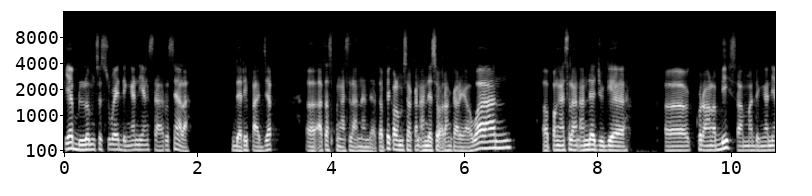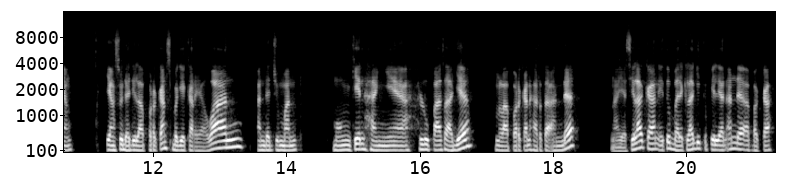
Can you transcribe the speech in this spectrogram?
ya belum sesuai dengan yang seharusnya lah dari pajak uh, atas penghasilan Anda. Tapi kalau misalkan Anda seorang karyawan, uh, penghasilan Anda juga uh, kurang lebih sama dengan yang yang sudah dilaporkan sebagai karyawan, Anda cuman mungkin hanya lupa saja melaporkan harta Anda, nah ya silakan itu balik lagi ke pilihan Anda apakah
